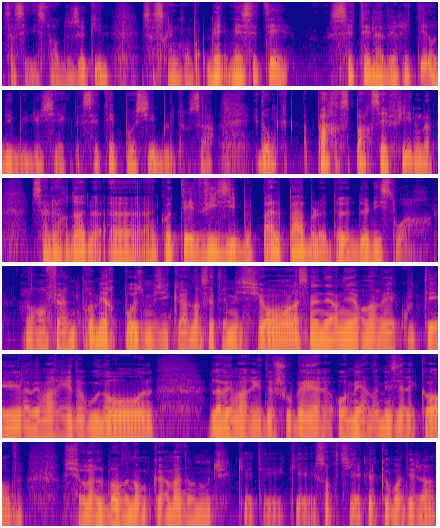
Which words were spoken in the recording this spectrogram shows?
Ça, c'est l'histoire de The Kid. Ça serait incompa- Mais, mais c'était, c'était la vérité au début du siècle. C'était possible tout ça. Et donc, par, par ces films, ça leur donne euh, un côté visible, palpable de, de l'histoire. Alors on va faire une première pause musicale dans cette émission. La semaine dernière, on avait écouté l'Ave Marie de Gounod, l'Ave Marie de Schubert, Homère de Miséricorde, sur l'album donc Amadonucci qui, qui est sorti il y a quelques mois déjà.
